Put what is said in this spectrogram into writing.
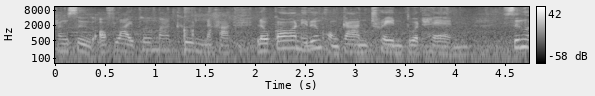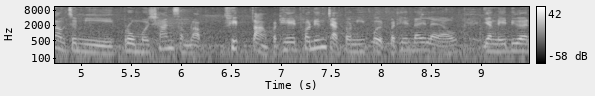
ทางสื่อออฟไลน์เพิ่มมากขึ้นนะคะ แล้วก็ในเรื่องของการเทรนตัวแทน ซึ่งเราจะมีโปรโมชั่นสำหรับทริปต่างประเทศ เพราะเนื่องจากตอนนี้เปิดประเทศได้แล้ว อย่างในเดือน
